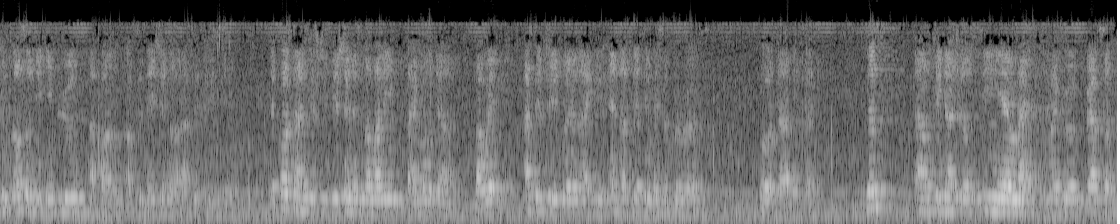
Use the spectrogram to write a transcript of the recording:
could also be improved upon oxidation or acid. The cost and distribution is normally bimodal, but with acid treatment, like you end up getting mesoporous for diameter. This um, figure shows SEM micrographs of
